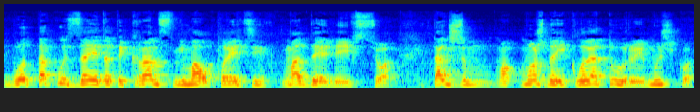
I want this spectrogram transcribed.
вот такой за этот экран снимал по этих модели и все. Также можно и клавиатуру, и мышку.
